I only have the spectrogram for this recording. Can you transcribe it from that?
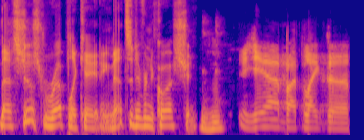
That's just replicating. That's a different question. Yeah, but like the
